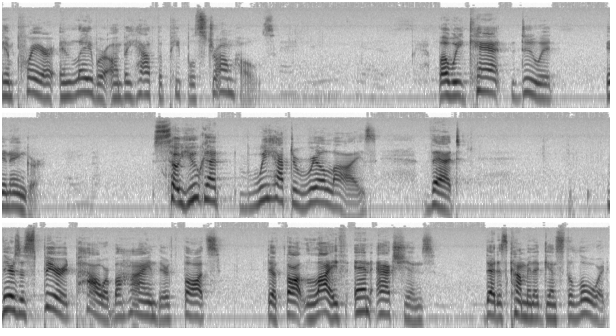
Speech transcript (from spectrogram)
in prayer and labor on behalf of people's strongholds. But we can't do it in anger. So you got we have to realize that there's a spirit power behind their thoughts, their thought life and actions that is coming against the Lord.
